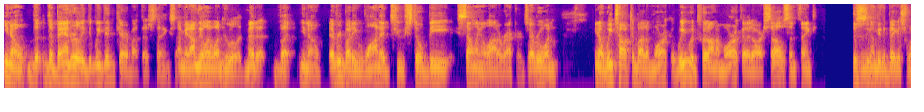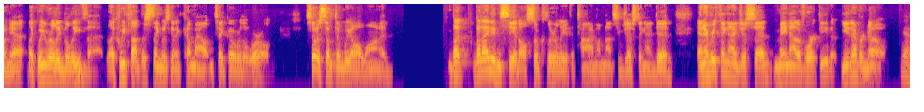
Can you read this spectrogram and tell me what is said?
you know, the, the band really, we did care about those things. I mean, I'm the only one who will admit it, but, you know, everybody wanted to still be selling a lot of records. Everyone, you know, we talked about Amorica. We would put on Amorica to ourselves and think, this is going to be the biggest one yet. Like, we really believed that. Like, we thought this thing was going to come out and take over the world. So it was something we all wanted but but I didn't see it all so clearly at the time. I'm not suggesting I did. And everything I just said may not have worked either. You never know. Yeah.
